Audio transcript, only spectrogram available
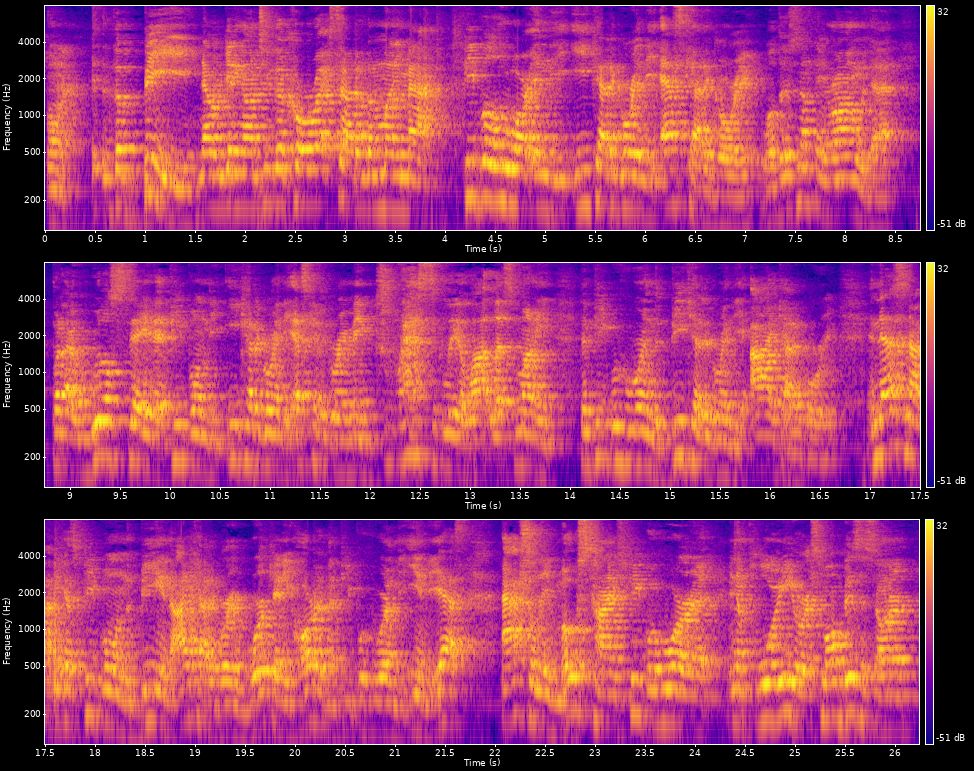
The B, now we're getting onto the correct side of the money map. People who are in the E category and the S category, well there's nothing wrong with that. But I will say that people in the E category and the S category make drastically a lot less money than people who are in the B category and the I category. And that's not because people in the B and I category work any harder than people who are in the E and the S. Actually, most times people who are an employee or a small business owner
